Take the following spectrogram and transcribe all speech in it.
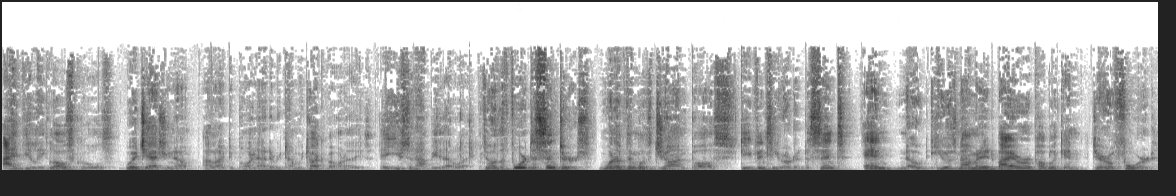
Ivy League law schools, which, as you know, I like to point out every time we talk about one of these. It used to not be that way. So the four dissenters, one of them was John Paul Stevens. He wrote a dissent, and note, he was nominated by a Republican, Gerald Ford,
